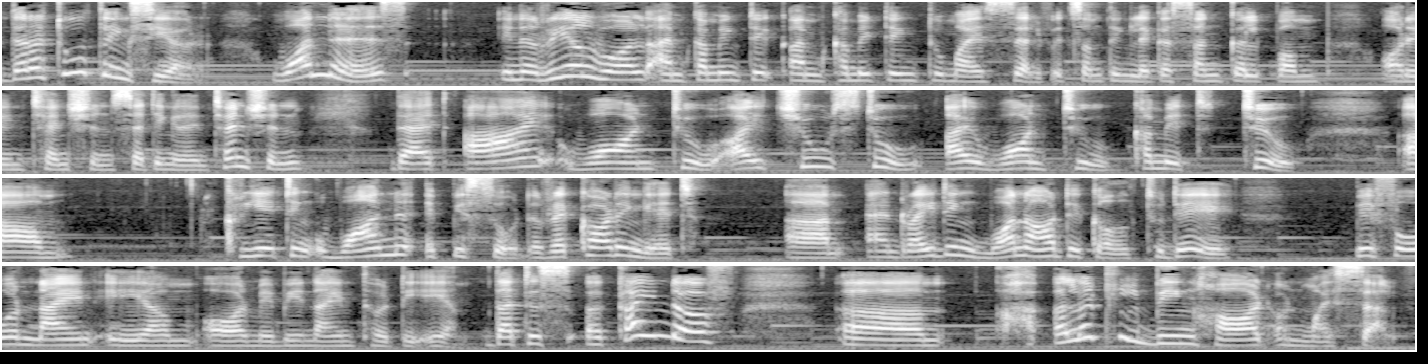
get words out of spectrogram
There are two things here. One is in a real world i'm coming to i'm committing to myself it's something like a sankalpam or intention setting an intention that i want to i choose to i want to commit to um, creating one episode recording it um, and writing one article today before 9 a.m. or maybe 9:30 a.m. That is a kind of um, a little being hard on myself.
